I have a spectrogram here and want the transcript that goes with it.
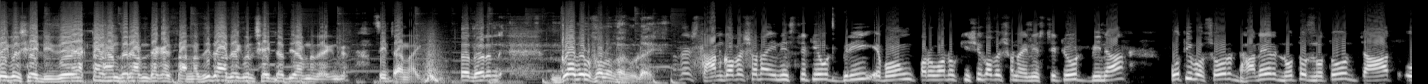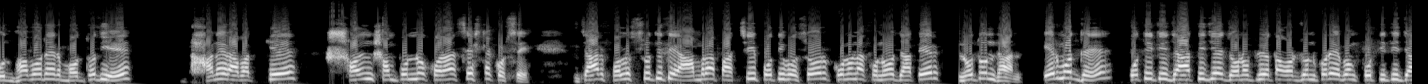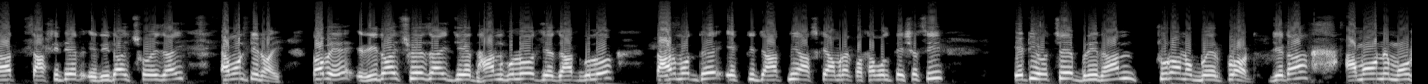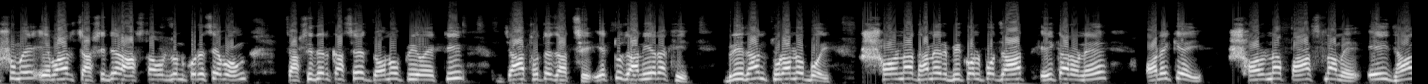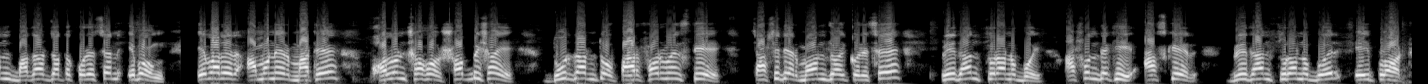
দেখবেন সেইটি যে একটা ধান ধরে আপনি চান না। যেটা দেখবেন সেইটা দিয়ে আপনি দেখেন সেটা নাই। ধরেন ডবল ফলন হয় ওটাই ধান গবেষণা ইনস্টিটিউট ব্রি এবং পরমাণু কৃষি গবেষণা ইনস্টিটিউট বিনা প্রতি বছর ধানের নতুন নতুন জাত উদ্ভাবনের মধ্য দিয়ে ধানের আবাদকে স্বয়ং সম্পন্ন করার চেষ্টা করছে, যার ফলশ্রুতিতে আমরা পাচ্ছি প্রতি বছর কোনো না কোনো জাতের নতুন ধান। এর মধ্যে প্রতিটি জাতি যে জনপ্রিয়তা অর্জন করে এবং প্রতিটি জাত চাষিদের হৃদয় ছুঁয়ে যায় এমনটি নয়। তবে হৃদয় ছুঁয়ে যায় যে ধানগুলো, যে জাতগুলো, তার মধ্যে একটি জাত নিয়ে আজকে আমরা কথা বলতে এসেছি। এটি হচ্ছে বৃধান চুরানব্বই এর প্লট যেটা আমন মৌসুমে এবার চাষিদের আস্থা অর্জন করেছে এবং চাষিদের কাছে জনপ্রিয় একটি জাত হতে যাচ্ছে। একটু জানিয়ে রাখি, বৃধান চুরানব্বই, স্বর্ণা ধানের বিকল্প জাত, এই কারণে অনেকেই স্বর্ণা পাঁচ নামে এই ধান বাজারজাত করেছেন এবং এবারের আমনের মাঠে ফলন সহ সব বিষয়ে দুর্দান্ত পারফরমেন্স দিয়ে চাষিদের মন জয় করেছে বৃধান চুরানব্বই। আসুন দেখি আজকের বৃধান চুরানব্বই এই প্লট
